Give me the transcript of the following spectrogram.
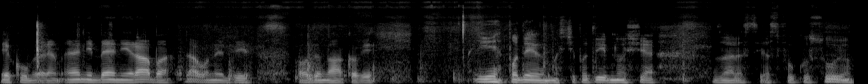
яку беремо. Ені, Бені, Раба, да, вони дві одинакові. І подивимось, чи потрібно ще, зараз я сфокусую,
